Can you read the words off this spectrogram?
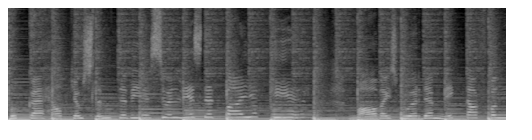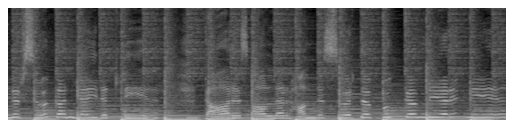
Boeke help jou slim te wees, so lees dit baie keer. Maar wys woorde met haar vingers, so kan jy dit leer. Daar is allerhande soorte boeke meer en meer.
